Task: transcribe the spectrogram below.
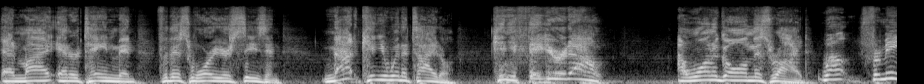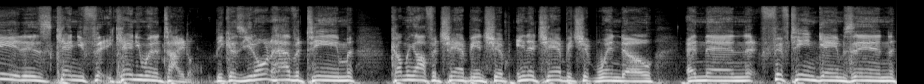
and my entertainment for this Warriors season. Not can you win a title? Can you figure it out? I want to go on this ride. Well, for me, it is can you fi- can you win a title? Because you don't have a team coming off a championship in a championship window, and then 15 games in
